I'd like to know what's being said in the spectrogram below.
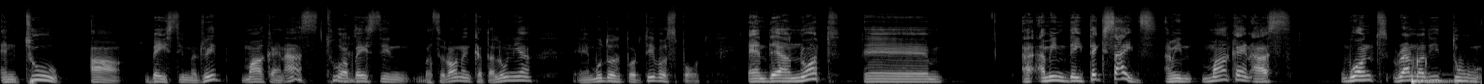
and two are based in Madrid, Marca and AS. Two are based in Barcelona and Catalonia, uh, Mundo Deportivo Sport. And they are not, um, I, I mean, they take sides. I mean, Marca and AS want Real Madrid to,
